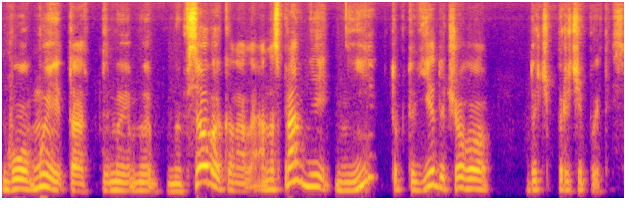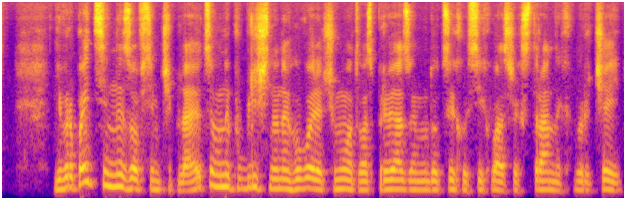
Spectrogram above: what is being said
Бо ми та ми, ми, ми все виконали, а насправді ні. Тобто є до чого причепитись. Європейці не зовсім чіпляються, вони публічно не говорять, чому от вас прив'язуємо до цих усіх ваших странних речей,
